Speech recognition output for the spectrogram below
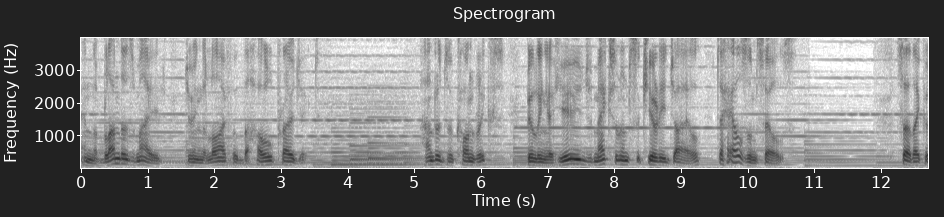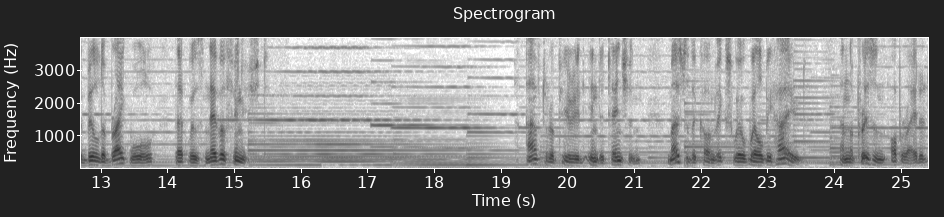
and the blunders made during the life of the whole project. Hundreds of convicts building a huge maximum security jail to house themselves so they could build a break wall that was never finished. After a period in detention, most of the convicts were well behaved and the prison operated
